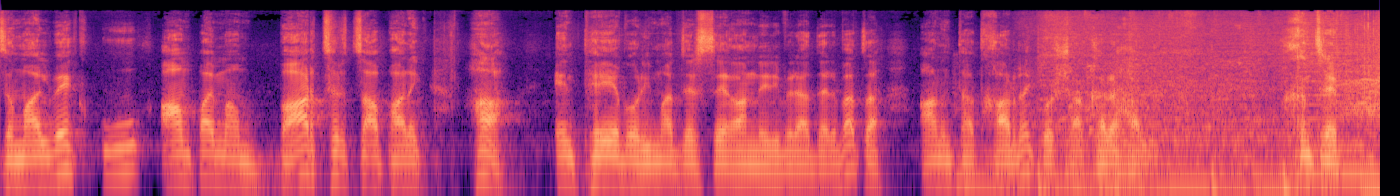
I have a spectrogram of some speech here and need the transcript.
զմալվեք ու անպայման բարձր ծափարեք։ Հա, այն թեյը, որ հիմա ձեր սեղանների վրա դրված է, անընդհատ խառնեք, որ շաքարը հալի։ Խնդրեմ,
